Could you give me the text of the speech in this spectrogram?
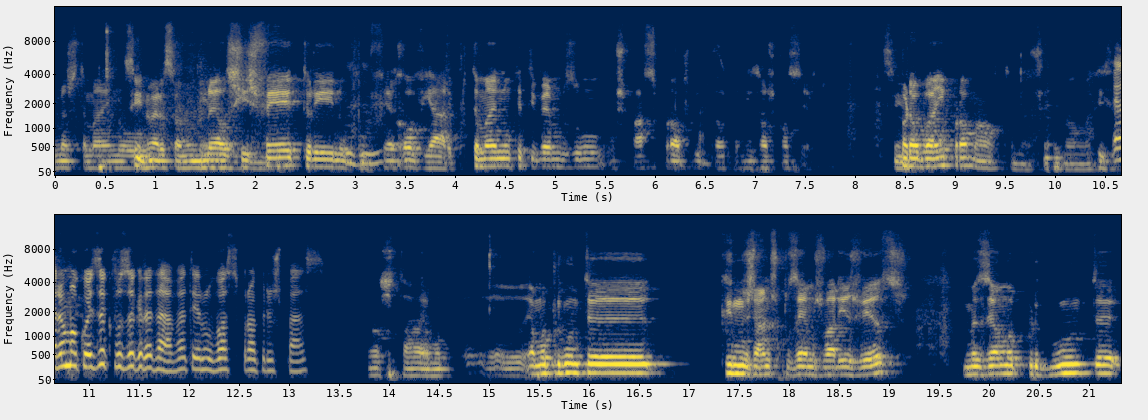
mas também no, Sim, não era só no, no LX Factory, no uhum. Ferroviário, porque também nunca tivemos um, um espaço próprio para organizar os concertos. Sim. Para o bem e para o mal também. Não, Era uma coisa que vos agradava, ter o vosso próprio espaço? Está, é uma, é uma pergunta que já nos pusemos várias vezes, mas é uma pergunta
